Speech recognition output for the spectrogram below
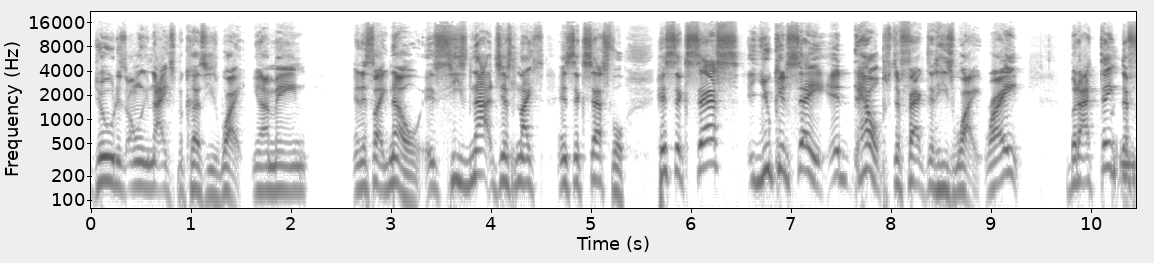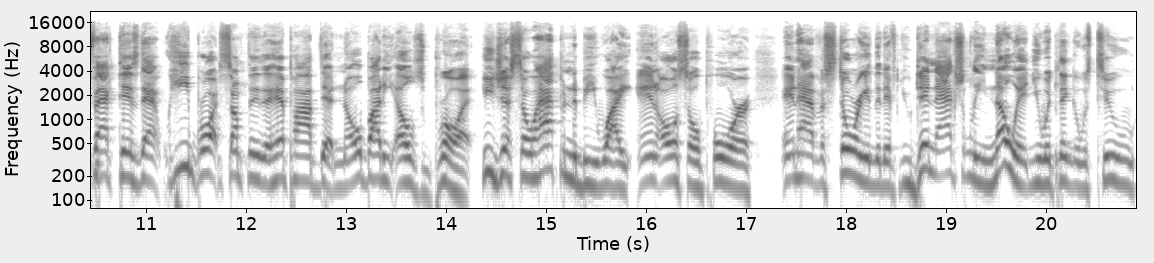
dude is only nice because he's white. You know what I mean? And it's like, no, it's, he's not just nice and successful. His success, you can say it helps the fact that he's white, right? But I think the fact is that he brought something to hip hop that nobody else brought. He just so happened to be white and also poor and have a story that if you didn't actually know it, you would think it was too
